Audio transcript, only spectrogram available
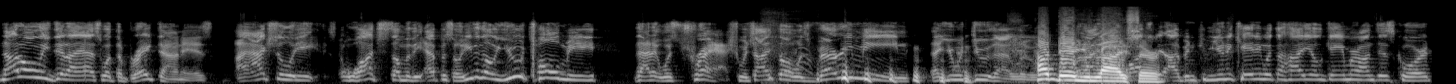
Not only did I ask what the breakdown is, I actually watched some of the episode, even though you told me that it was trash, which I thought was very mean that you would do that, Lou. How dare But you I lie, sir. it. I've been communicating with the High Heel Gamer on Discord,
